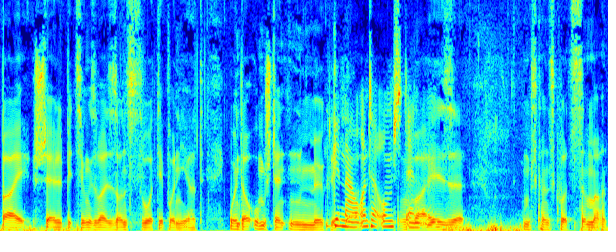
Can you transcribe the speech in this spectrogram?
bei Shell bzw. sonst wo deponiert. Unter Umständen möglich. Genau, unter Umständen. Weise um es ganz kurz zu machen.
